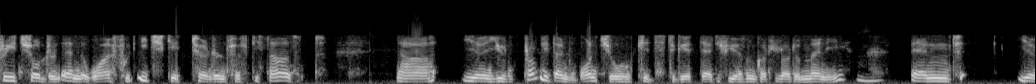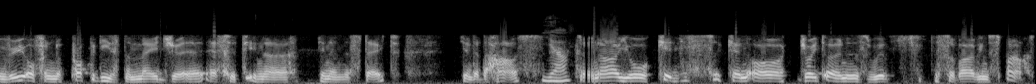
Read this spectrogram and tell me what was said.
three children and the wife would each get two hundred fifty thousand. Now, you know, you probably don't want your kids to get that if you haven't got a lot of money. Mm-hmm. And you know, very often the property is the major asset in a in an estate, you know, the house. Yeah. So now your kids can are joint owners with the surviving spouse.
